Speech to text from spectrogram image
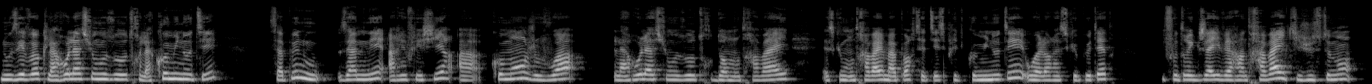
nous évoque la relation aux autres, la communauté, ça peut nous amener à réfléchir à comment je vois la relation aux autres dans mon travail? Est-ce que mon travail m'apporte cet esprit de communauté? Ou alors est-ce que peut-être il faudrait que j'aille vers un travail qui justement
